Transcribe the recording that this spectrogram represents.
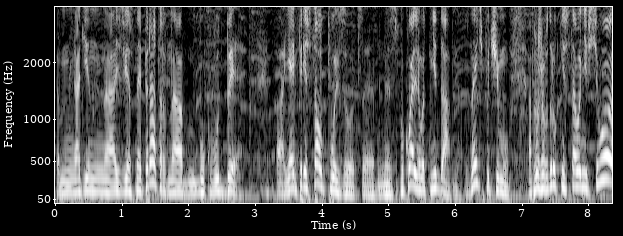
один а, известный оператор на букву «Д», я им перестал пользоваться с- буквально вот недавно. Знаете почему? А потому что вдруг ни с того ни с сего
